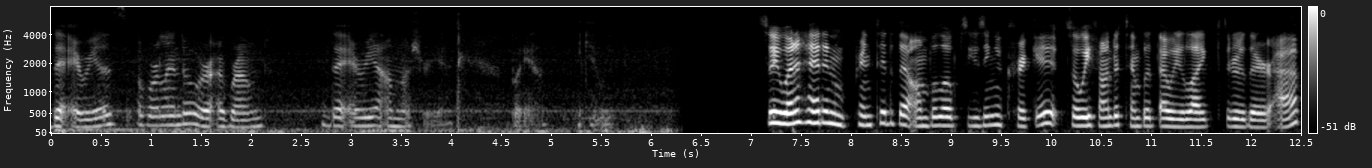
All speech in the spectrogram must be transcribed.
the areas of Orlando or around the area. I'm not sure yet. But yeah, I can't wait. So we went ahead and printed the envelopes using a Cricut. So we found a template that we liked through their app.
